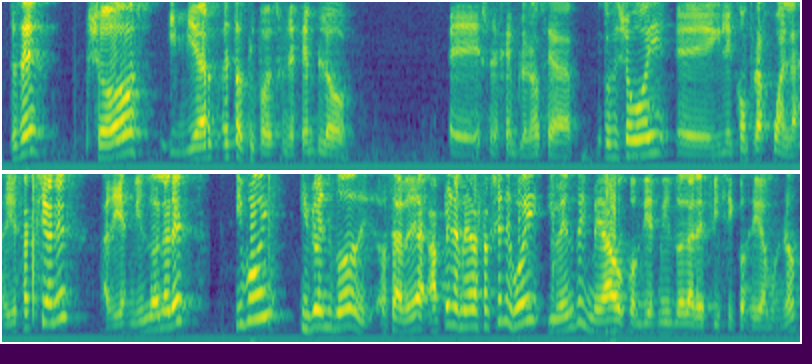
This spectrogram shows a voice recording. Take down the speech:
Entonces, yo invierto, esto tipo es un ejemplo eh, es un ejemplo, ¿no? O sea, entonces yo voy eh, y le compro a Juan las 10 acciones a 10 mil dólares y voy y vendo, o sea, apenas me da las acciones voy y vendo y me hago con 10 mil dólares físicos, digamos, ¿no?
